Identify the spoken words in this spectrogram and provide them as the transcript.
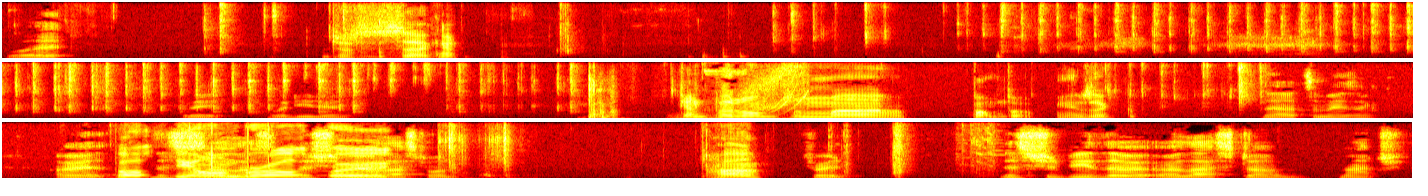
What? Just a second. Wait, what are you doing? Can put on some uh, pump up music. That's amazing. Alright, this, is our last, this should be our last one. Huh? This should be the our last um match.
